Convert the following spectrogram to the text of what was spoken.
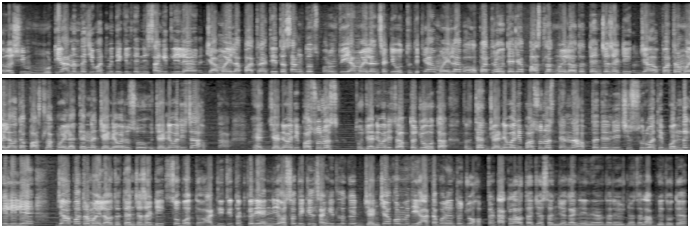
तर अशी मोठी आनंदाची बातमी देखील त्यांनी सांगितलेली आहे. ज्या महिला पात्र आहेत ते तर सांगतोच परंतु या महिलांसाठी होतं ज्या महिला अपात्र होत्या ज्या पाच लाख महिला होत्या त्यांच्यासाठी ज्या अपात्र महिला होत्या पाच लाख महिला त्यांना जानेवारी जानेवारीचा हप्ता ह्या जानेवारी पासूनच तो जानेवारीचा हप्ता जो होता तर त्या जानेवारी पासूनच त्यांना हप्ता देण्याची सुरुवात ही बंद केलेली आहे ज्या अपात्र महिला होत्या त्यांच्यासाठी. सोबत आदिती तटकरे यांनी असं देखील सांगितलं की ज्यांच्या अकाउंटमध्ये आतापर्यंत जो हप्ता टाकला होता ज्या संजय गांधी निराधार योजनेचा लाभ घेत होत्या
